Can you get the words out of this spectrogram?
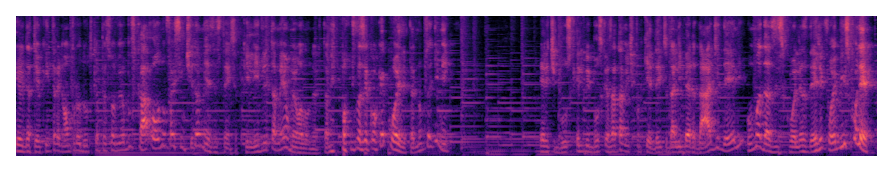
eu ainda tenho que entregar um produto que a pessoa veio buscar, ou não faz sentido a minha existência, porque livre também é o meu aluno, ele também pode fazer qualquer coisa, então ele não precisa de mim ele te busca, ele me busca exatamente porque dentro da liberdade dele, uma das escolhas dele foi me escolher.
